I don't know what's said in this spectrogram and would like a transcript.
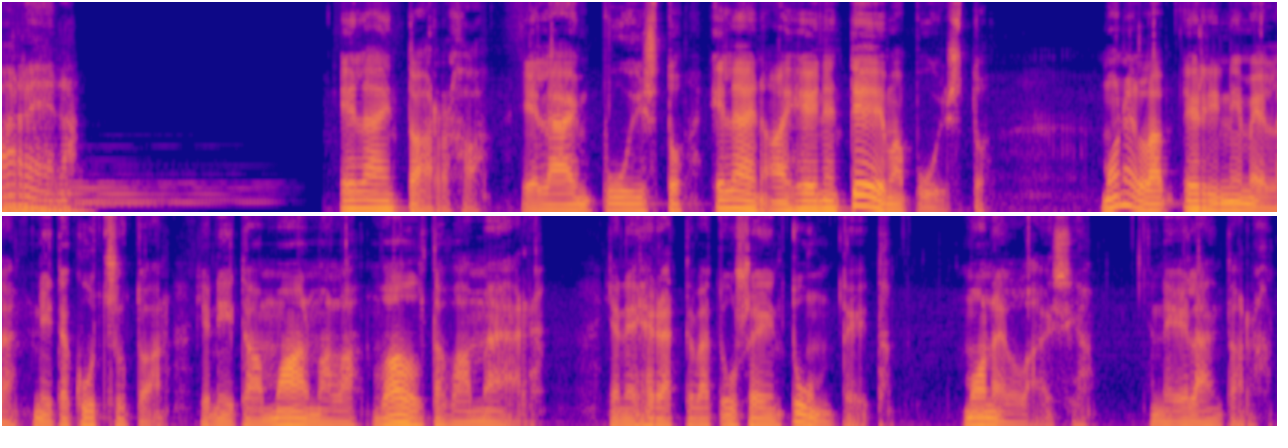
Areena. Eläintarha, eläinpuisto, eläinaiheinen teemapuisto. Monella eri nimellä niitä kutsutaan ja niitä on maailmalla valtava määrä. Ja ne herättävät usein tunteita, monenlaisia, ne eläintarhat.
